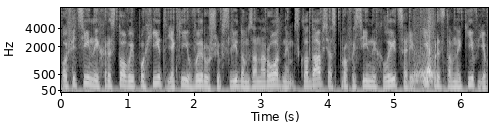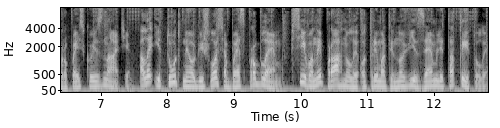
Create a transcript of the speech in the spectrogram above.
Офіційний хрестовий похід, який вирушив слідом за народним, складався з професійних лицарів і представників європейської знаті. Але і тут не обійшлося без проблем. Всі вони прагнули отримати нові землі та титули.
